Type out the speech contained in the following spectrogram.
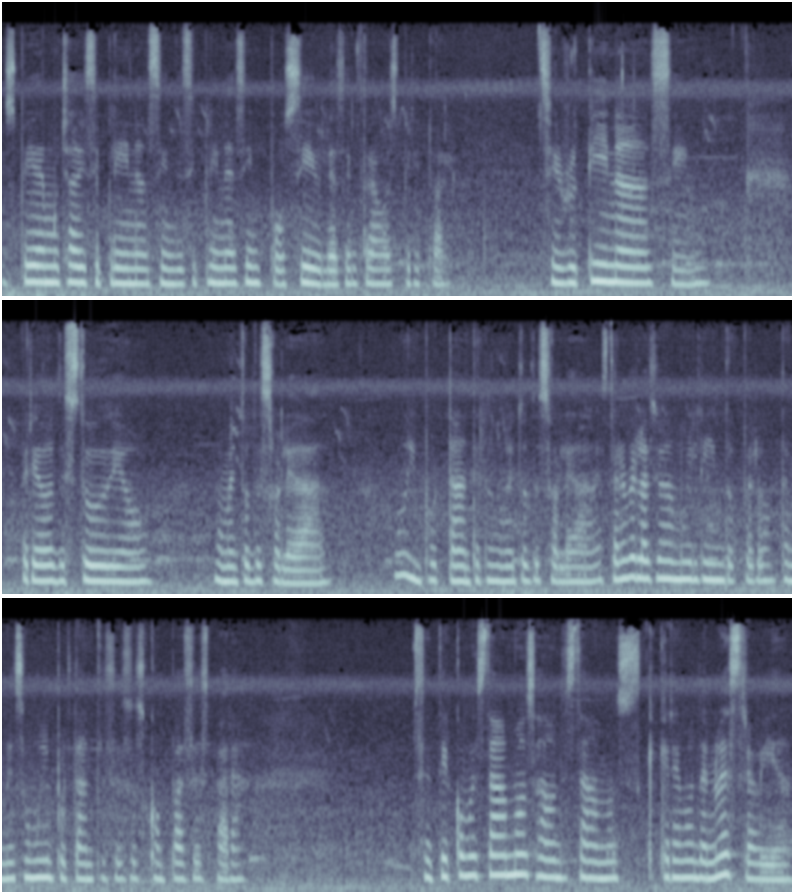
Nos pide mucha disciplina, sin disciplina es imposible hacer el trabajo espiritual. Sin rutinas, sin periodos de estudio, momentos de soledad. Muy importantes los momentos de soledad. Estar en relación es muy lindo, pero también son muy importantes esos compases para sentir cómo estamos, a dónde estamos, qué queremos de nuestra vida.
